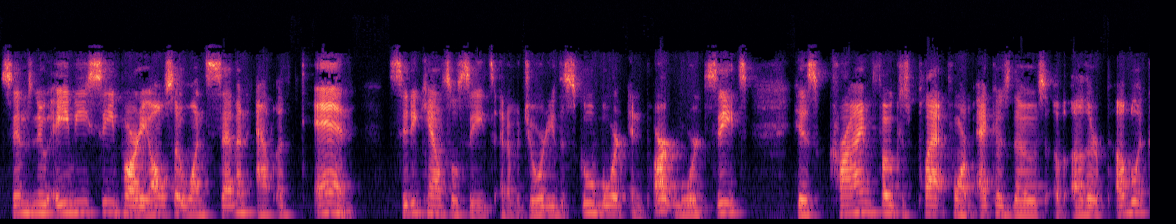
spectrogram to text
Sim's new ABC party also won seven out of 10 city council seats and a majority of the school board and park board seats. His crime focused platform echoes those of other public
